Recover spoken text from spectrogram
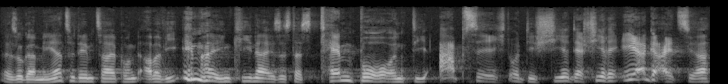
äh, sogar mehr zu dem Zeitpunkt. Aber wie immer in China ist es das Tempo und die Absicht und die schier, der schiere Ehrgeiz, ja,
